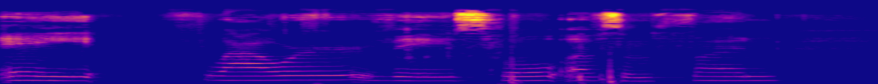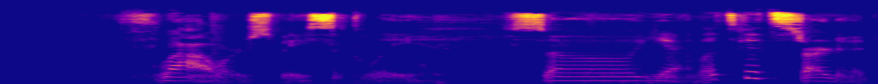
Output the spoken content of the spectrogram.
a flower vase full of some fun flowers, basically. So, yeah, let's get started.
